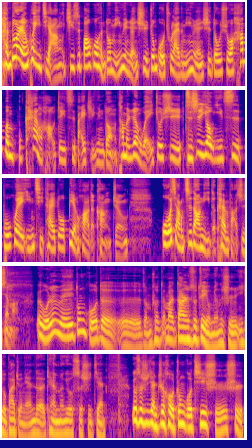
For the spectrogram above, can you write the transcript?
很多人会讲，其实包括很多民运人士，中国出来的民运人士都说，他们不看好这一次白纸运动，他们认为就是只是又一次不会引起太多变化的抗争。我想知道你的看法是什么？呃，我认为中国的呃怎么说？那么当然是最有名的是一九八九年的天安门六四事件。六四事件之后，中国其实是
